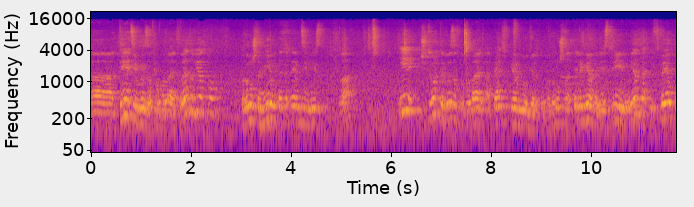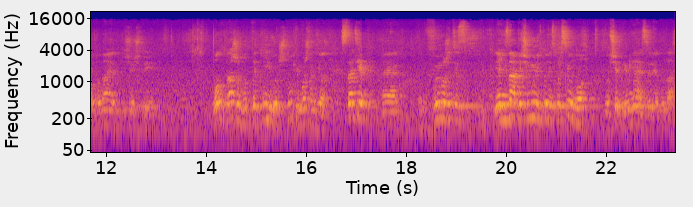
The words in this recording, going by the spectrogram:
Э, Третий вызов попадает в эту ветку, потому что nil это empty list. Да? И четвертый вызов попадает опять в первую ветку, потому что элементов есть три элемента, и в tail попадает еще четыре. Вот даже вот такие вот штуки можно делать. Кстати, э, вы можете, я не знаю, почему никто не спросил, но вообще применяется ли это, да?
